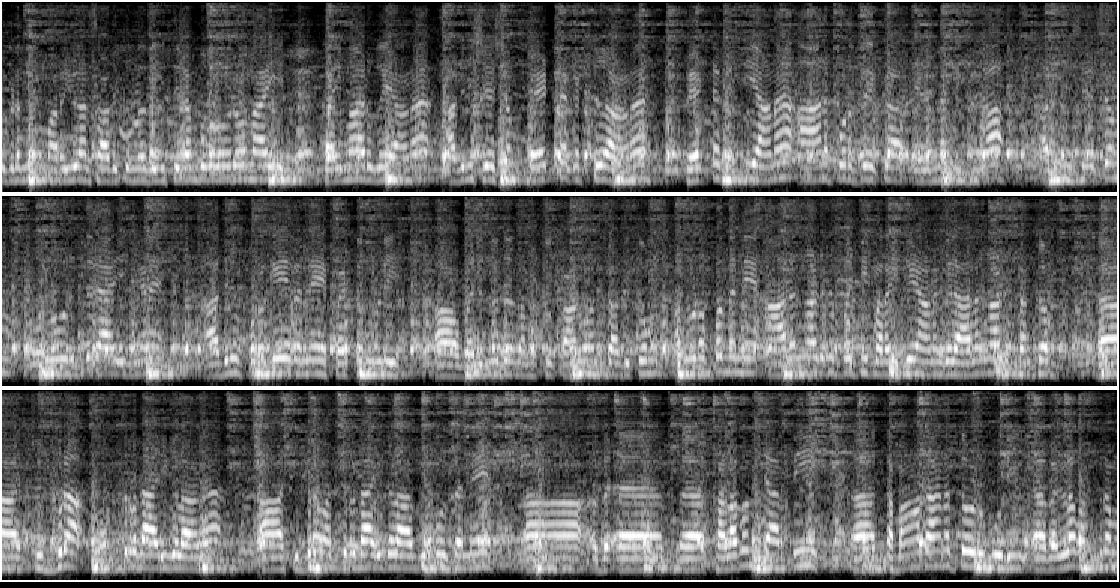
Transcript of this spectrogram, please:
ഇവിടെ നിന്നും അറിയുവാൻ സാധിക്കുന്നത്. ഈ തിരമ്പുകൾ ഓരോന്നായി കൈമാറുകയാണ്. അതിനുശേഷം പേട്ട കെട്ടുകയാണ് പേട്ട കെട്ടിയാണ് ആനപ്പുറത്തേക്ക് എഴുന്നള്ളിക്കുക. അതിനുശേഷം ഓരോരുത്തരായി ഇങ്ങനെ അതിന് പുറകെ തന്നെ പെട്ടതുള്ളി വരുന്നത് നമുക്ക് കാണുവാൻ സാധിക്കും. അതോടൊപ്പം തന്നെ ആലങ്ങാടിനെ പറ്റി പറയുകയാണെങ്കിൽ ആലങ്ങാട് സംഘം ശുഭ്ര വസ്ത്രധാരികളാണ്. ശുഭ്ര വസ്ത്രധാരികളാകുമ്പോൾ തന്നെ കളവം ചാർത്തി സമാധാനത്തോടുകൂടി വെള്ള വെള്ളവസ്ത്രം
